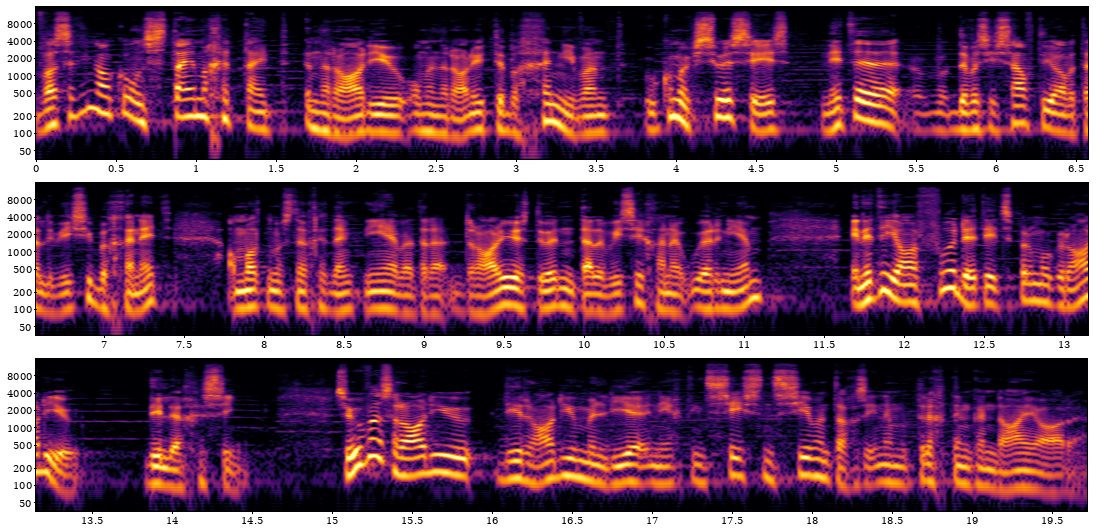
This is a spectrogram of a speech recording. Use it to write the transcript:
Was dit nie dalk 'n onstuimige tyd in radio om in radio te begin nie want hoekom ek so sê is net 'n dit was dieselfde jaar wat televisie begin het. Almal het mos nou gedink nee, wat radio is dood en televisie gaan nou oorneem. En net 'n jaar voor dit het Springbok Radio die lig gesien. So hoe was radio die radio milieu in 1976 as jy nou moet terugdink aan daai jare?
